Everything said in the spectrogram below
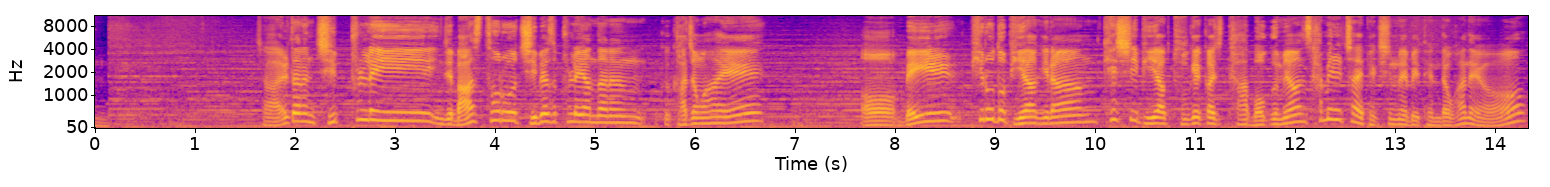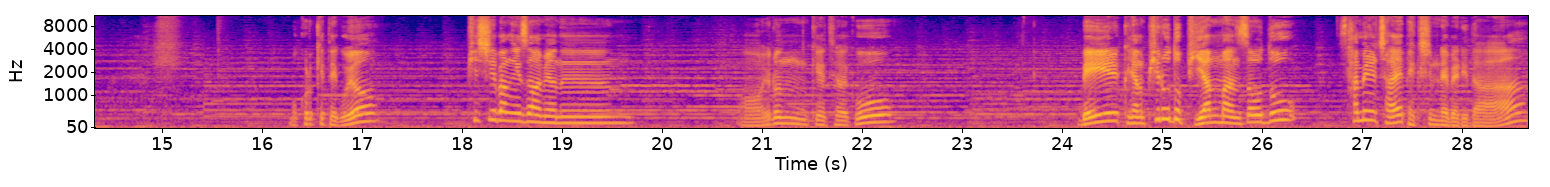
음. 자 일단은 집 플레이 이제 마스터로 집에서 플레이한다는 그 가정하에 어 매일 피로도 비약이랑 캐시 비약 두 개까지 다 먹으면 3일차에 110레벨이 된다고 하네요. 뭐 그렇게 되고요 PC방에서 하면은 어 이런 게 되고 매일 그냥 피로도 비약만 써도 3일차에 110레벨이다.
